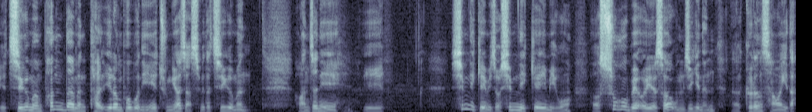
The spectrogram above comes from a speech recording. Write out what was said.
예, 지금은 펀더멘탈 이런 부분이 중요하지 않습니다. 지금은 완전히 이 심리 게임이죠. 심리 게임이고 어, 수급에 의해서 움직이는 어, 그런 상황이다.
